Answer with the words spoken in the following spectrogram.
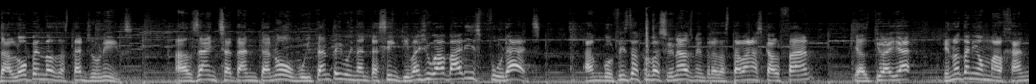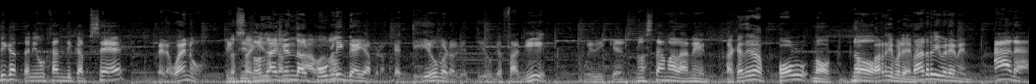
de l'Open dels Estats Units. Als anys 79, 80 i 85. I va jugar varis forats amb golfistes professionals mentre estaven escalfant i el tio allà, que no tenia un mal hàndicap, tenia un hàndicap sec, però bueno, fins i tot la gent del públic no? deia però aquest tio, però aquest tio què fa aquí? Vull dir que no està malament. Aquest era Paul... No, No, Barry Bremen. Barry Bremen. Ara,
